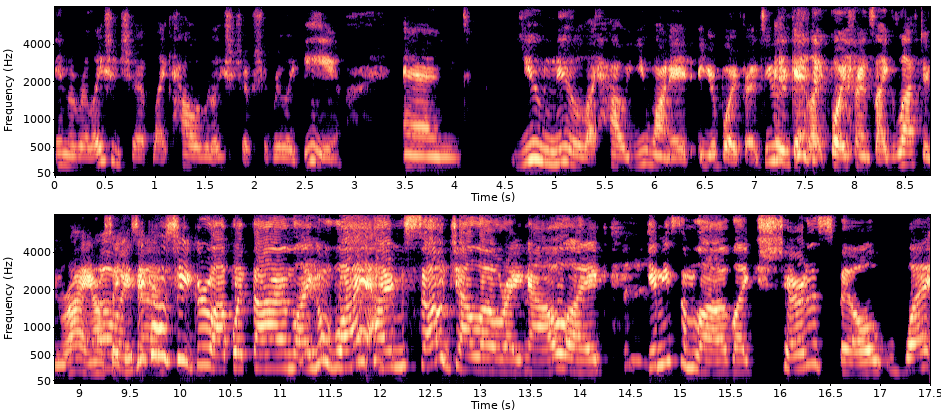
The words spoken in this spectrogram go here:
in a relationship like how a relationship should really be. And you knew like how you wanted your boyfriends. You would get like boyfriends like left and right. And I was Oh like, is it because she grew up with them? Like, what? I'm so jello right now. Like, give me some love. Like, share the spill. What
